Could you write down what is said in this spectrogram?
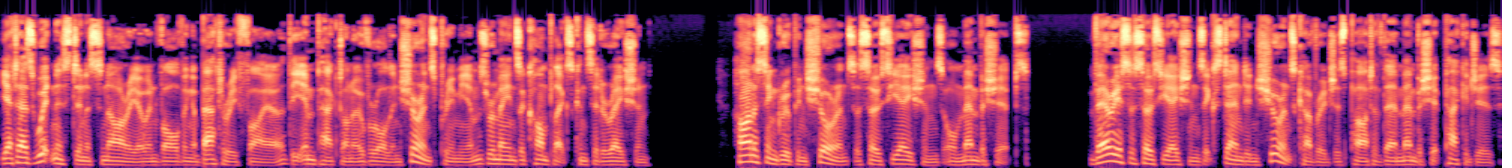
Yet, as witnessed in a scenario involving a battery fire, the impact on overall insurance premiums remains a complex consideration. Harnessing group insurance associations or memberships. Various associations extend insurance coverage as part of their membership packages.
